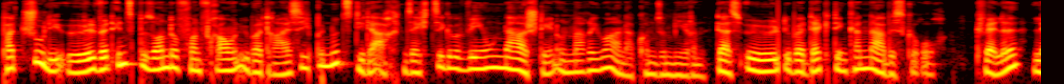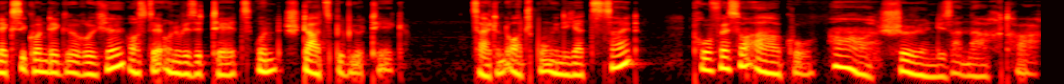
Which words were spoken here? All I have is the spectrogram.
Patchouliöl wird insbesondere von Frauen über 30 benutzt, die der 68er-Bewegung nahestehen und Marihuana konsumieren. Das Öl überdeckt den Cannabisgeruch. Quelle Lexikon der Gerüche aus der Universitäts- und Staatsbibliothek. Zeit- und Ortsprung in die Jetztzeit. Professor Arco. Oh, schön dieser Nachtrag.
